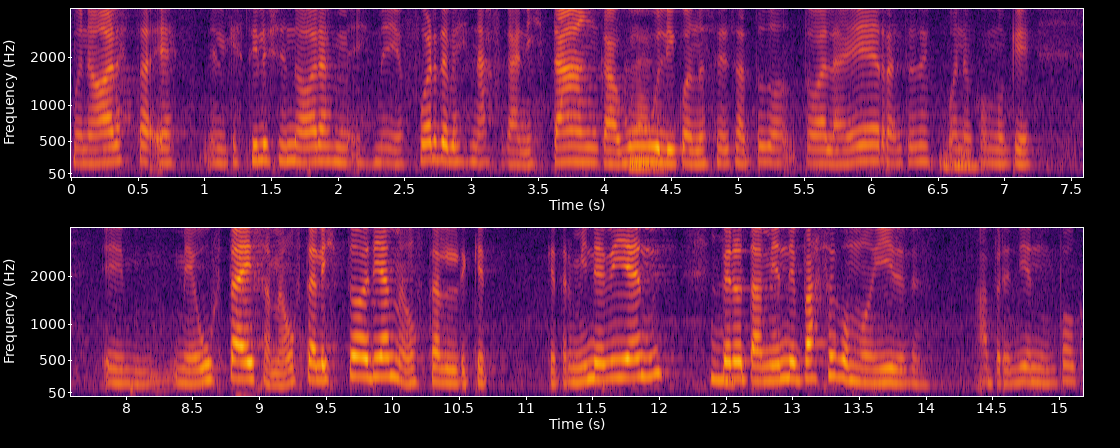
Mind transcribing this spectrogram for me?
bueno, ahora está, el que estoy leyendo ahora es, medio fuerte, ves en Afganistán, Kabul y cuando se desató toda la guerra. Entonces, bueno, como que me gusta eso, me gusta la historia, me gusta que, que termine bien, pero también de paso como ir aprendiendo un poco.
